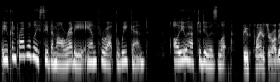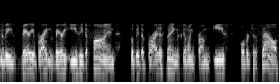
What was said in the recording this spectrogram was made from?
but you can probably see them already and throughout the weekend. All you have to do is look. These planets are all going to be very bright and very easy to find. They'll be the brightest things going from the east over to the south,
